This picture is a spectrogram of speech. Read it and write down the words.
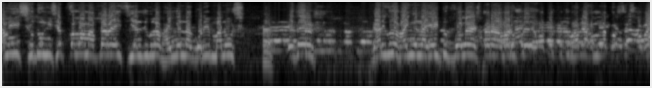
আমি শুধু নিষেধ করলাম আপনারা এই সিএনজি গুলা ভাঙেন না গরিব মানুষ। হ্যাঁ। এদের গাড়িগুলো ভাঙবে না। এইটুক বলে তারা আমার উপরে অতর্কিত ভাবে হামলা করছে সবাই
